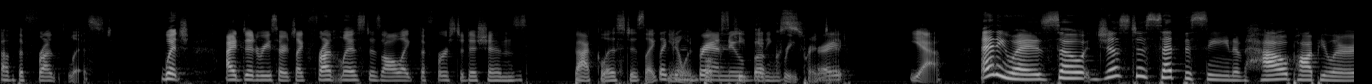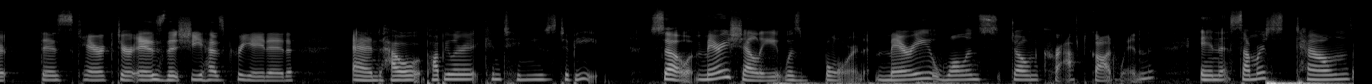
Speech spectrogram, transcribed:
of the front list. Which I did research. Like front list is all like the first editions. Back list is like, like you know when brand books new keep books, getting reprinted. Right? Yeah. Anyways, so just to set the scene of how popular this character is that she has created and how popular it continues to be. So, Mary Shelley was born Mary Wollstonecraft Godwin in Somers Towns,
